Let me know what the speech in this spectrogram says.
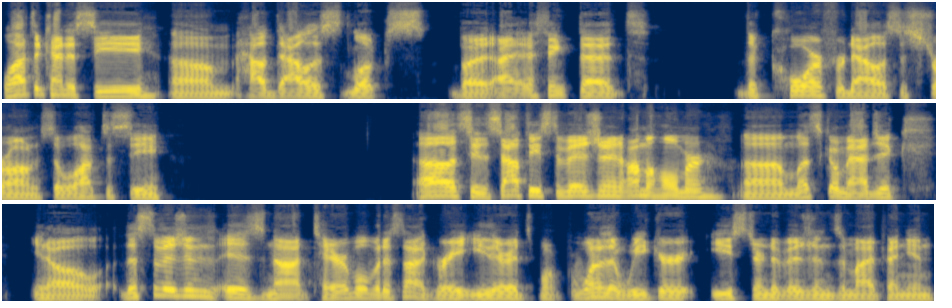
we'll have to kind of see um, how Dallas looks. But I, I think that the core for Dallas is strong. So we'll have to see. Uh, let's see the Southeast Division. I'm a homer. Um, let's go Magic you know, this division is not terrible, but it's not great either. It's one of the weaker Eastern divisions, in my opinion.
